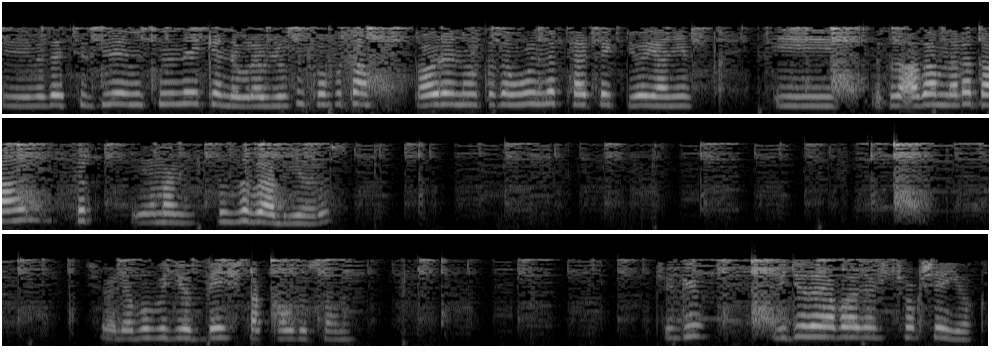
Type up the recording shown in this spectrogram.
e, mesela çizgilerin üstündeyken de vurabiliyorsun. Topu tam dairenin ortasına vurunca perfect diyor. Yani e, mesela adamlara daha sık hemen hızlı vurabiliyoruz. Şöyle bu video 5 dakika oldu sanırım. Çünkü videoda yapılacak çok şey yok.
